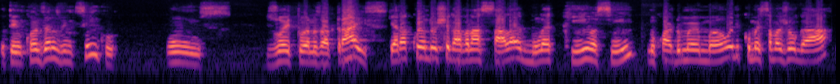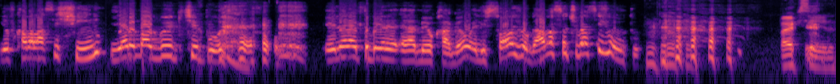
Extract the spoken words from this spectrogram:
eu tenho quantos anos? 25? Uns 18 anos atrás, que era quando eu chegava na sala, molequinho assim, no quarto do meu irmão, ele começava a jogar e eu ficava lá assistindo. E era um bagulho que, tipo, ele era, também era meio cagão, ele só jogava se eu tivesse junto. Parceiro.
